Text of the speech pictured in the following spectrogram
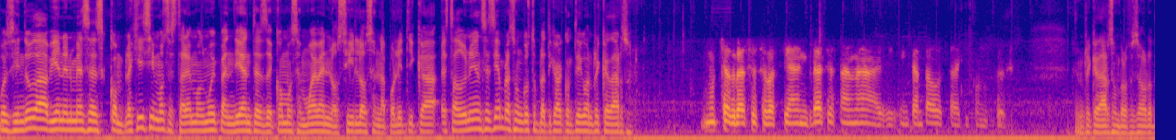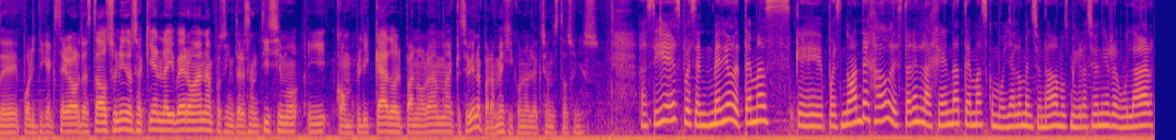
Pues sin duda vienen meses complejísimos, estaremos muy pendientes de cómo se mueven los hilos en la política estadounidense. Siempre es un gusto platicar contigo, Enrique Darson. Muchas gracias, Sebastián. Gracias, Ana. Encantado de estar aquí con ustedes. Enrique Darson, profesor de Política Exterior de Estados Unidos, aquí en la Ibero, Ana, pues interesantísimo y complicado el panorama que se viene para México en la elección de Estados Unidos. Así es, pues en medio de temas que pues no han dejado de estar en la agenda, temas como ya lo mencionábamos, migración irregular,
